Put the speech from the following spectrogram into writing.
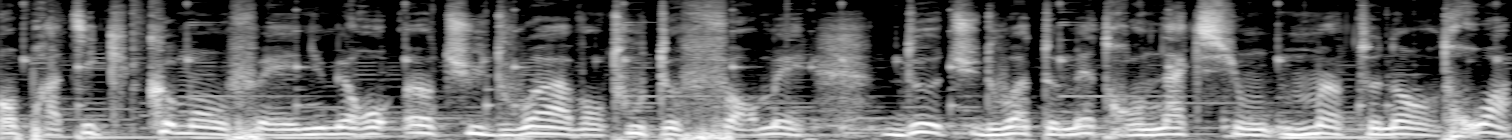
en pratique, comment on fait? Numéro 1, tu dois avant tout te former. 2, tu dois te mettre en action maintenant. 3,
